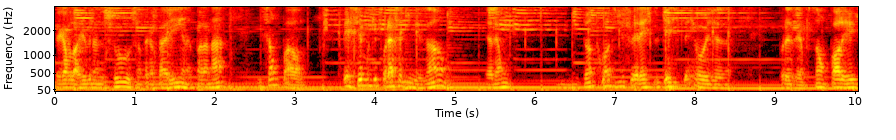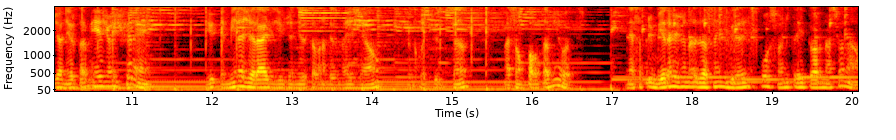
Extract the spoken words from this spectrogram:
Pegava lá Rio Grande do Sul, Santa Catarina, Paraná e São Paulo. Percebo que por essa divisão, ela é um, um tanto quanto diferente do que a gente tem hoje, né? Por exemplo, São Paulo e Rio de Janeiro estavam em regiões diferentes. Minas Gerais e Rio de Janeiro estavam na mesma região, junto com o Espírito Santo, mas São Paulo estava em outra. Nessa primeira regionalização em grandes porções do território nacional.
